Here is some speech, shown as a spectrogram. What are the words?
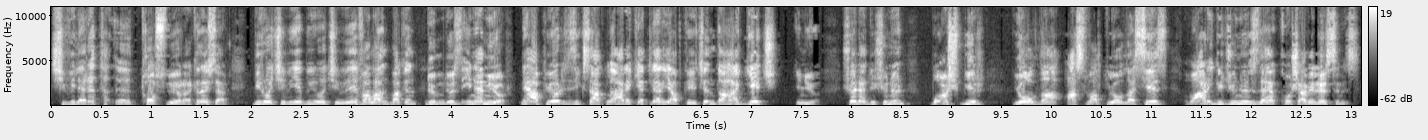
çivilere e, tosluyor arkadaşlar. Bir o çiviye bir o çiviye falan bakın dümdüz inemiyor. Ne yapıyor? Zikzaklı hareketler yaptığı için daha geç iniyor. Şöyle düşünün boş bir yolda asfalt yolda siz var gücünüzle koşabilirsiniz.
